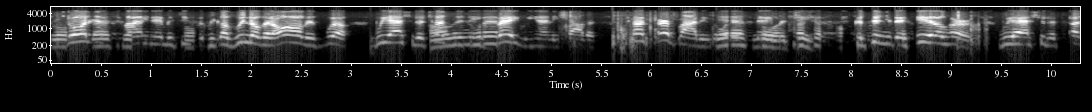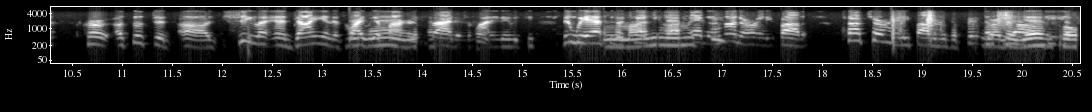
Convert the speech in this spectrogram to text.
Lord. Lord, in the mighty name of Jesus, because we know that all is well. We ask you to touch All the is niece well. baby, honey, Father. Touch her body, Lord, Yes, in the name Lord. of Jesus. her. Continue to heal her. We ask you to touch her uh, sister uh, Sheila and Diane is right there by her Yes. side in the mighty name of Jesus. Then we ask In you to touch mighty uh, name of Edna Jesus. Hunter, honey, Father. Touch her, honey, Father, with the finger of her. Yes, Lord.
